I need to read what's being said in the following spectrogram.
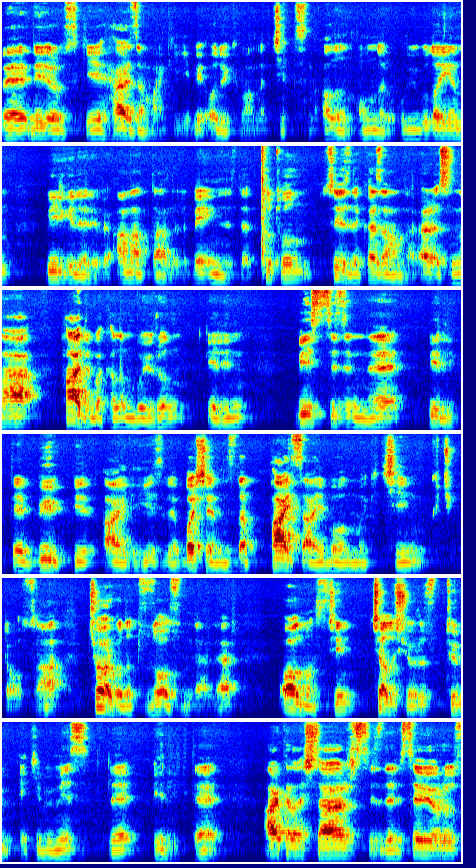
Ve ne diyoruz ki her zamanki gibi o dokümanların çıktısını alın, onları uygulayın, bilgileri ve anahtarları beyninizde tutun. Siz de kazananlar arasına hadi bakalım buyurun gelin. Biz sizinle birlikte büyük bir aileyiz ve başarınızda pay sahibi olmak için küçük de olsa çorbada tuzu olsun derler. Olması için çalışıyoruz tüm ekibimizle birlikte. Arkadaşlar sizleri seviyoruz.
